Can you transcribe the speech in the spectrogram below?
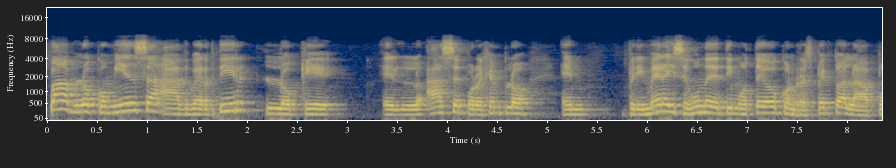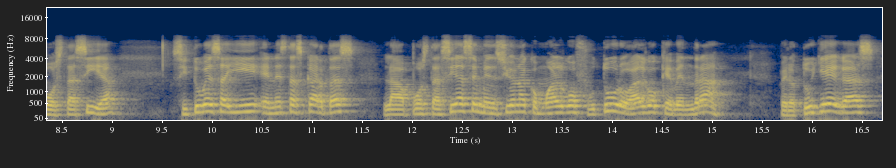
Pablo comienza a advertir lo que él hace, por ejemplo, en primera y segunda de Timoteo con respecto a la apostasía. Si tú ves allí en estas cartas, la apostasía se menciona como algo futuro, algo que vendrá. Pero tú llegas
